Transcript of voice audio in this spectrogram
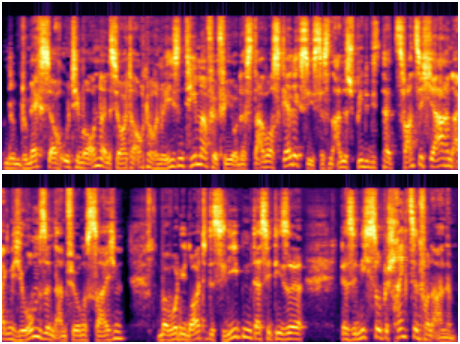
Und du, du merkst ja auch, Ultima Online ist ja heute auch noch ein Riesenthema für viele. Oder Star Wars Galaxies, das sind alles Spiele, die seit 20 Jahren eigentlich rum sind, Anführungszeichen, aber wo die Leute das lieben, dass sie diese, dass sie nicht so beschränkt sind von allem.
